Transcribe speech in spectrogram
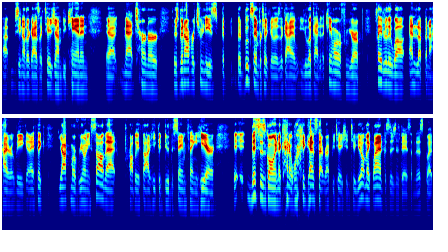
Uh, we've seen other guys like Tajon Buchanan, uh, Matt Turner. There's been opportunities, but but Buksa in particular is the guy you look at it that came over from Europe, played really well, ended up in a higher league, and I think Giacomo Vrioni saw that, probably thought he could do the same thing here. It, it, this is going to kind of work against that reputation too. You don't make line decisions based on this, but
